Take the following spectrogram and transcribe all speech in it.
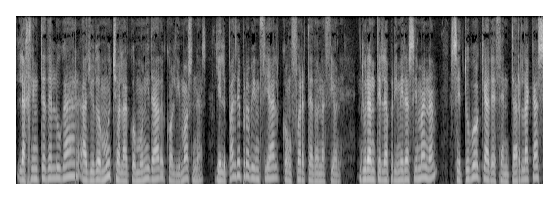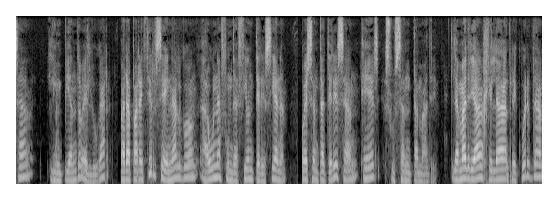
La gente del lugar ayudó mucho a la comunidad con limosnas y el padre provincial con fuertes donaciones. Durante la primera semana se tuvo que adecentar la casa limpiando el lugar para parecerse en algo a una fundación teresiana, pues Santa Teresa es su Santa Madre. La Madre Ángela recuerda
